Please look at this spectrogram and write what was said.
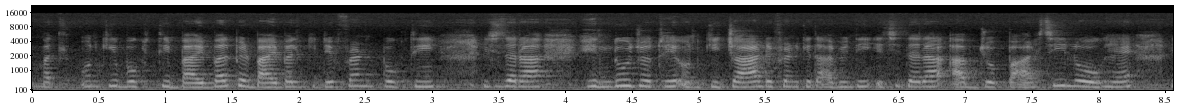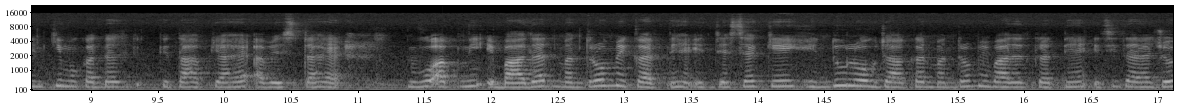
मतलब उनकी बुक थी बाइबल फिर बाइबल की डिफरेंट बुक थी। इसी तरह हिंदू जो थे, उनकी चार डिफरेंट किताबें थी। इसी तरह अब जो पारसी लोग हैं, इनकी मुकदस किताब क्या है? अविस्टा है। वो अपनी इबादत मंदिरों में करते हैं। जैसे कि हिंदू लोग जाकर मंदिरों में इबादत करते हैं, इसी तरह जो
